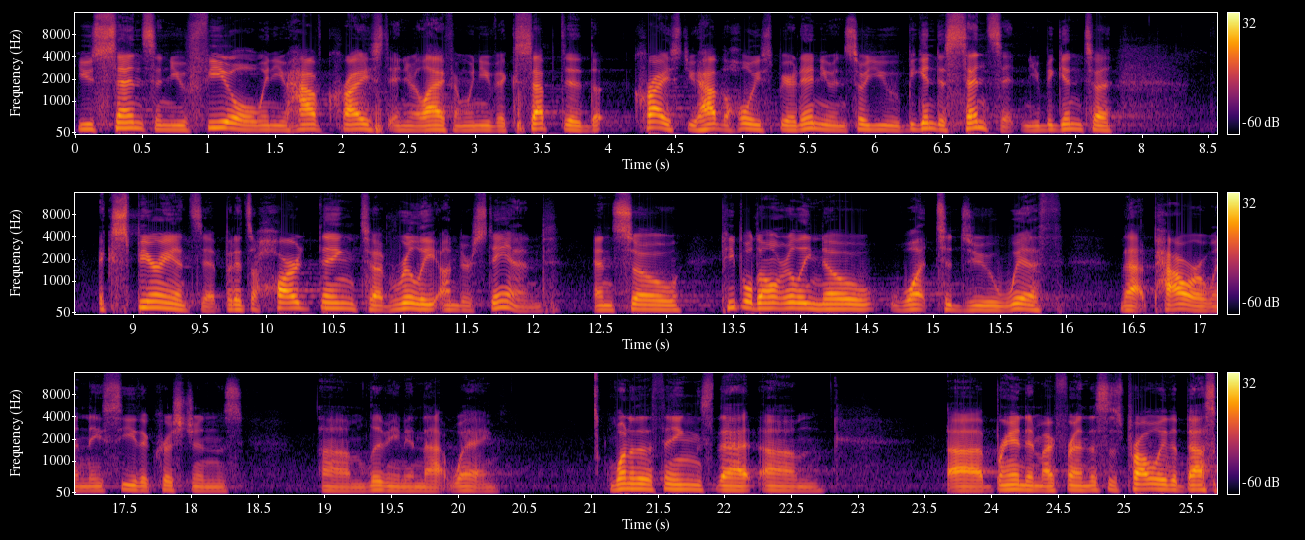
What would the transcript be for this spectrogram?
you sense and you feel when you have Christ in your life and when you've accepted Christ, you have the Holy Spirit in you. And so you begin to sense it and you begin to experience it. But it's a hard thing to really understand. And so people don't really know what to do with that power when they see the Christians um, living in that way. One of the things that um, uh, Brandon, my friend, this is probably the best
